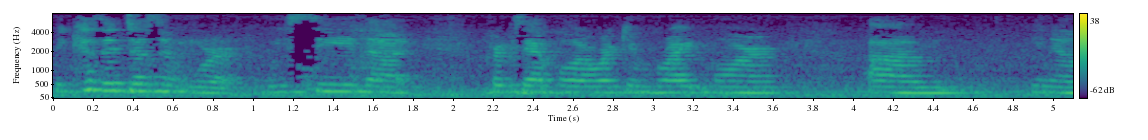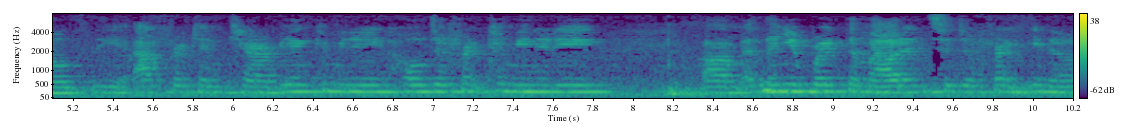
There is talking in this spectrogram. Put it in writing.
because it doesn't work. We see that, for example, our work in Brightmoor, um, you know, the African Caribbean community, whole different community, um, and then you break them out into different, you know,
